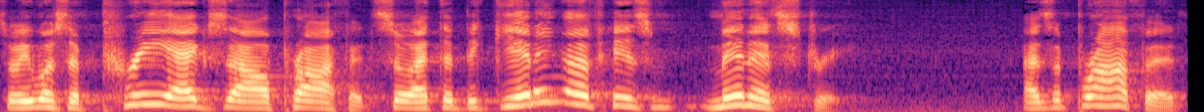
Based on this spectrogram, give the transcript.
So he was a pre exile prophet. So at the beginning of his ministry as a prophet,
